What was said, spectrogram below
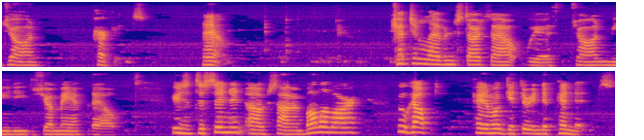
John Perkins. Now, chapter 11 starts out with John meeting this young man Fidel. He's a descendant of Simon Bolivar who helped Panama get their independence.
